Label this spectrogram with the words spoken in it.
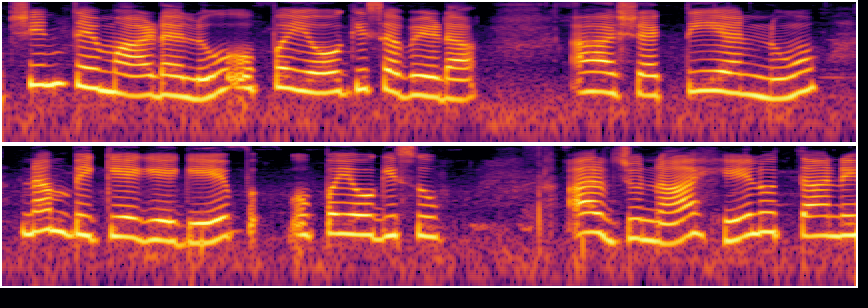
ಚಿಂತೆ ಮಾಡಲು ಉಪಯೋಗಿಸಬೇಡ. ಆ ಶಕ್ತಿಯನ್ನು ನಂಬಿಕೆಗೆ ಉಪಯೋಗಿಸು. ಅರ್ಜುನ ಹೇಳುತ್ತಾನೆ,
